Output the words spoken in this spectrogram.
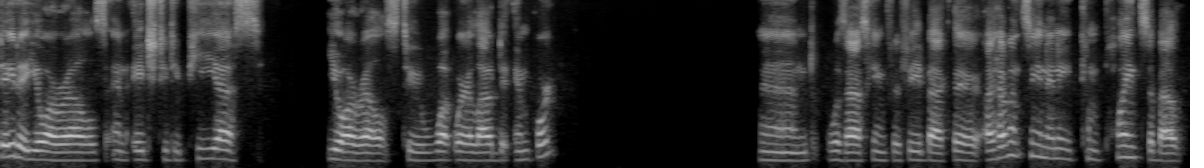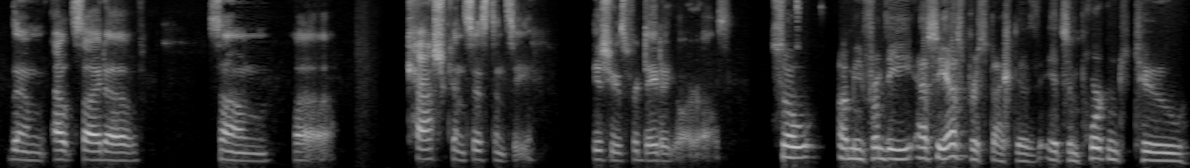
data URLs and HTTPS URLs to what we're allowed to import and was asking for feedback there. I haven't seen any complaints about them outside of some uh, cache consistency issues for data URLs. So, I mean, from the SES perspective, it's important to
